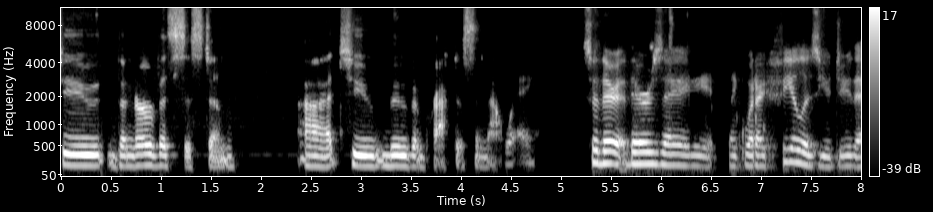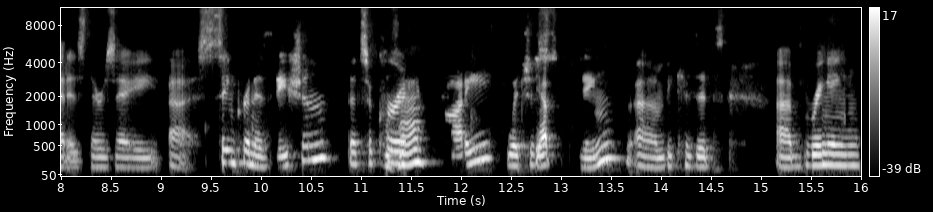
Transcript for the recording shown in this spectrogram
to the nervous system uh, to move and practice in that way. So there, there's a like what I feel as you do that is there's a uh, synchronization that's occurring mm-hmm. in the body, which is yep. thing um, because it's uh, bringing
